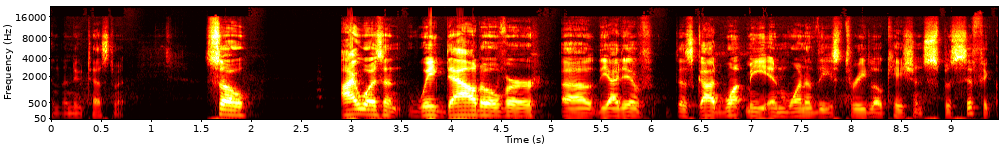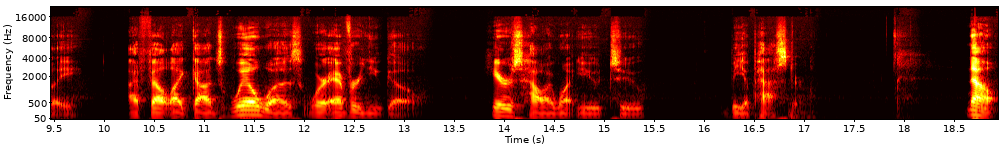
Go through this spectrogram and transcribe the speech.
in the New Testament. So I wasn't wigged out over uh, the idea of does God want me in one of these three locations specifically? I felt like God's will was wherever you go, here's how I want you to be a pastor. Now,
